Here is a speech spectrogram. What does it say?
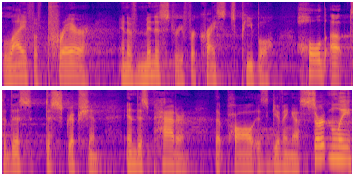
life of prayer and of ministry for Christ's people hold up to this description and this pattern that Paul is giving us. Certainly,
